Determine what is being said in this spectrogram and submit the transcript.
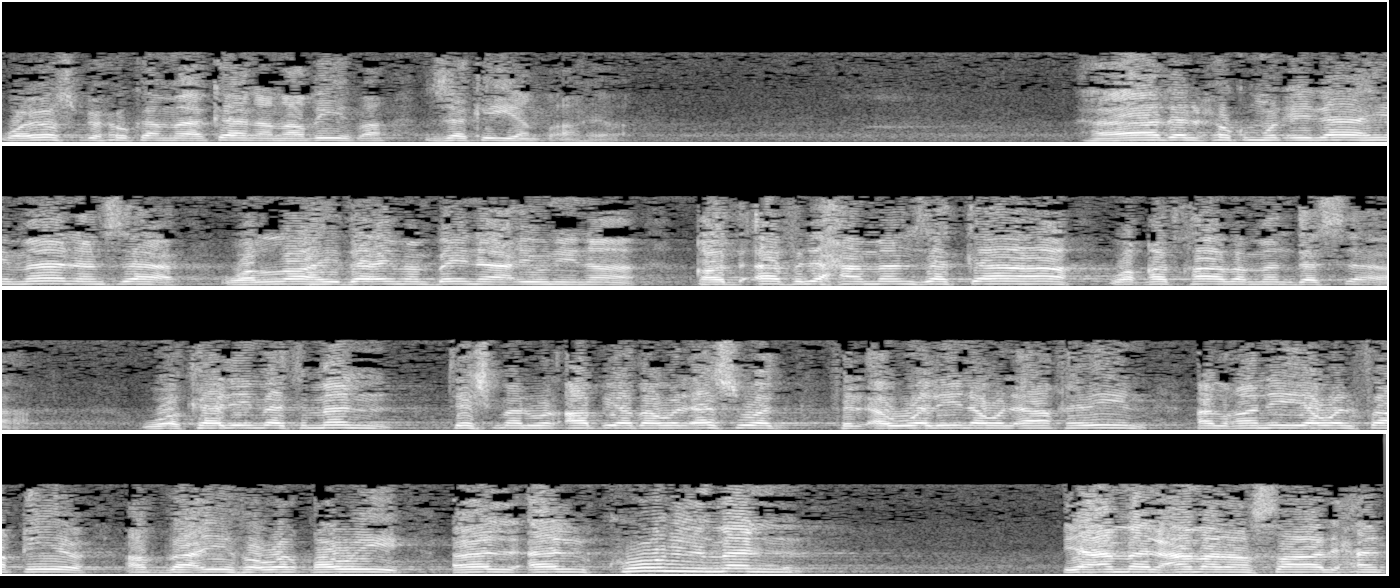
ويصبح كما كان نظيفا زكيا طاهرا. هذا الحكم الإلهي ما ننساه. والله دائما بين أعيننا قد أفلح من زكاها وقد خاب من دساها. وكلمة من تشمل الأبيض والأسود في الأولين والآخرين الغني والفقير الضعيف والقوي الكل من يعمل عملا صالحا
